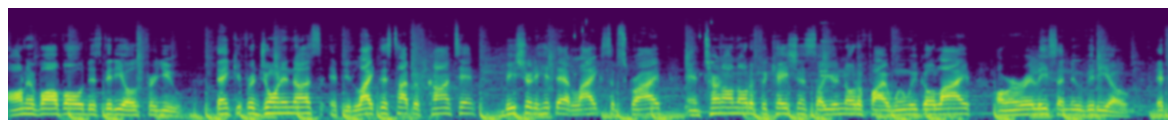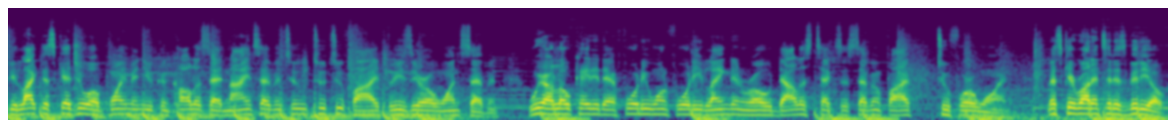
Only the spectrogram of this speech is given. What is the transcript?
on a Volvo, this video is for you. Thank you for joining us. If you like this type of content, be sure to hit that like, subscribe, and turn on notifications so you're notified when we go live or when we release a new video. If you'd like to schedule an appointment, you can call us at 972-225-3017. We are located at 4140 Langdon Road, Dallas, Texas 75241. Let's get right into this video.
